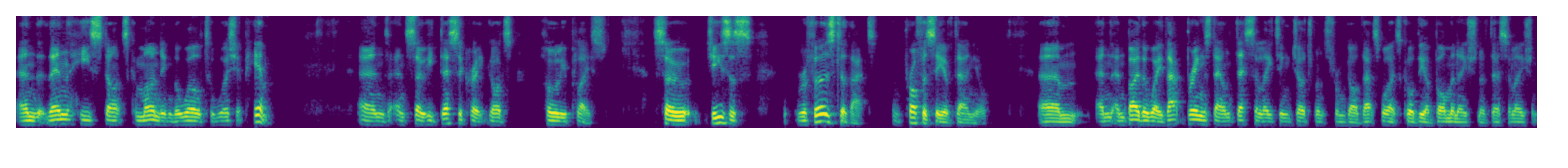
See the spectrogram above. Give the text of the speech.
and then he starts commanding the world to worship him. And, and so he desecrate God's holy place. So Jesus refers to that prophecy of Daniel. Um, and, and by the way, that brings down desolating judgments from God. That's why it's called the abomination of desolation.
